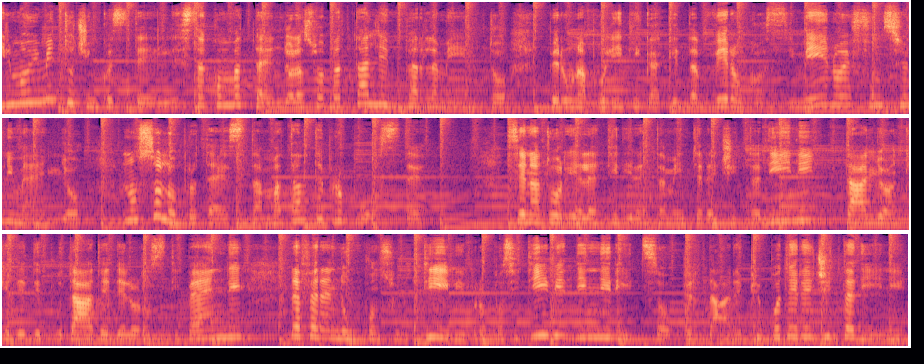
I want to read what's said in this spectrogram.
Il Movimento 5 Stelle sta combattendo la sua battaglia in Parlamento per una politica che davvero costi meno e funzioni meglio. Non solo protesta, ma tante proposte senatori eletti direttamente dai cittadini, taglio anche dei deputati e dei loro stipendi, referendum consultivi, propositivi e di indirizzo per dare più potere ai cittadini,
